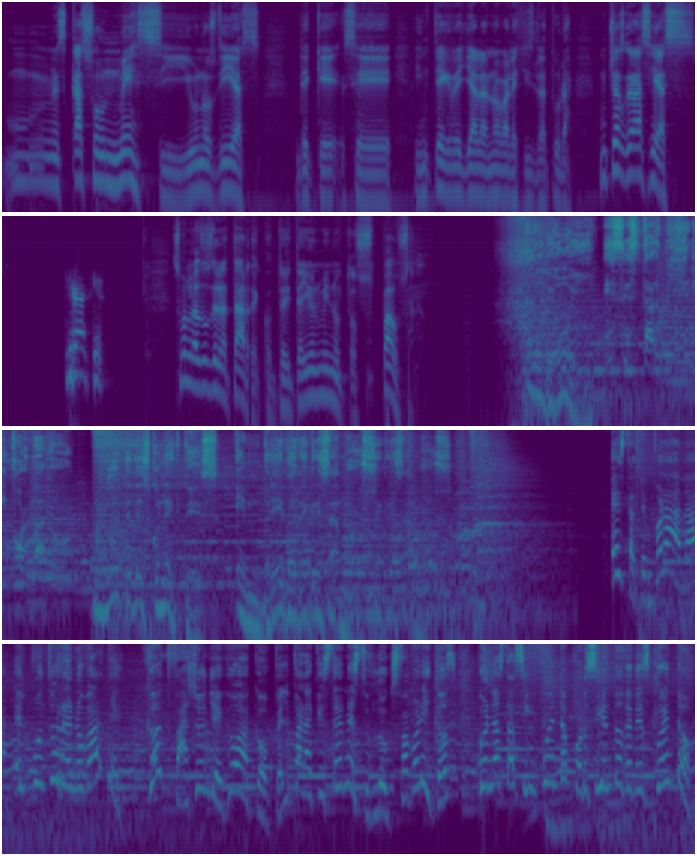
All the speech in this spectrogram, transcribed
un escaso un mes y unos días de que se integre ya la nueva legislatura. Muchas gracias. Gracias. Son las 2 de la tarde con 31 minutos. Pausa. Lo de hoy es estar bien informado. No te desconectes. En breve regresamos. Regresamos. Esta temporada, el punto es renovarte. Hot Fashion llegó a Coppel para que estrenes tus looks favoritos con hasta 50% de descuento.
